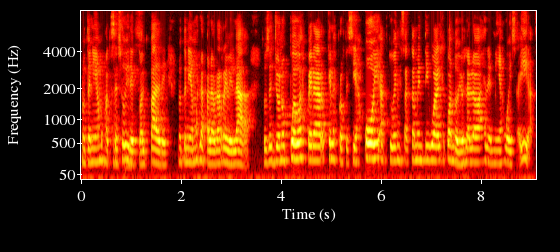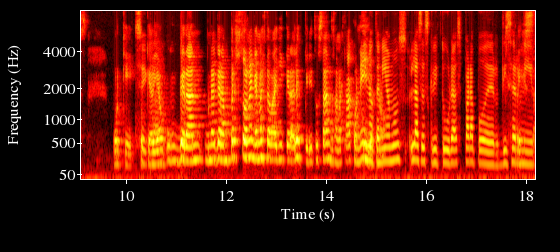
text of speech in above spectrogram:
no teníamos acceso directo al Padre, no teníamos la palabra revelada. Entonces yo no puedo esperar que las profecías hoy actúen exactamente igual que cuando Dios le hablaba a Jeremías o a Isaías. Porque, porque había un gran, una gran persona que no estaba allí, que era el Espíritu Santo, o sea, no estaba con ellos. Y no teníamos las escrituras para poder discernir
